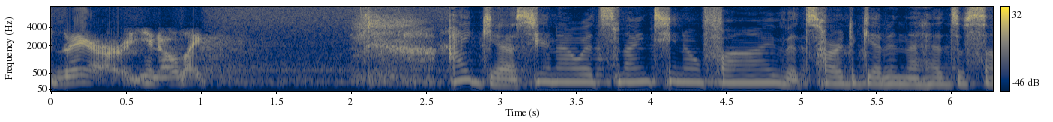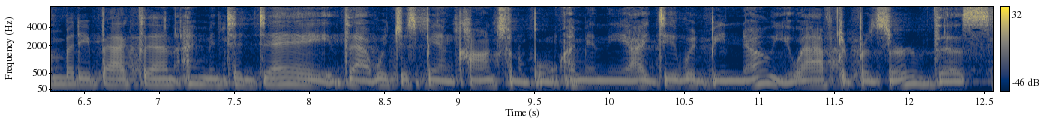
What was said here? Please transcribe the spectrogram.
there, you know, like I guess, you know, it's 1905. It's hard to get in the heads of somebody back then. I mean, today that would just be unconscionable. I mean, the idea would be no, you have to preserve this,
